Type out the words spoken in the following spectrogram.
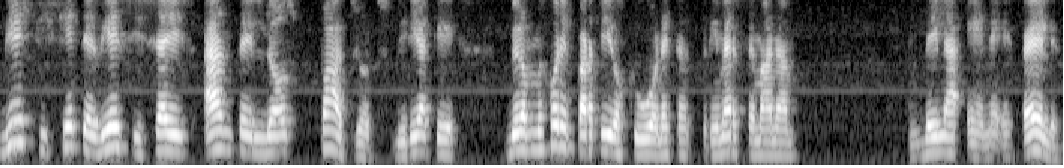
17-16 ante los Patriots. Diría que de los mejores partidos que hubo en esta primera semana de la NFL.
